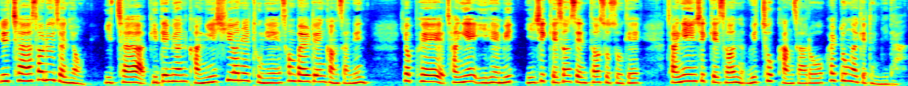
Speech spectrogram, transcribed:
1차 서류 전형, 2차 비대면 강의 시연을 통해 선발된 강사는 협회 장애 이해 및 인식 개선 센터 소속의 장애 인식 개선 위촉 강사로 활동하게 됩니다.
